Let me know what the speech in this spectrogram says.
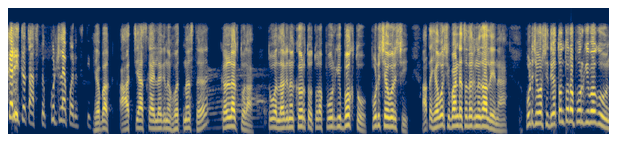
करीतच असतो कुठल्या परिस्थितीत. हे बघ आजची आज काय लग्न होत नसतं कळलं का तुला? तू लग्न करतो तुला पोरगी बघतो पुढच्या वर्षी. आता ह्या वर्षी भांड्याचं लग्न झालंय ना पुढच्या वर्षी देतो ना तुला पोरगी बघून?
